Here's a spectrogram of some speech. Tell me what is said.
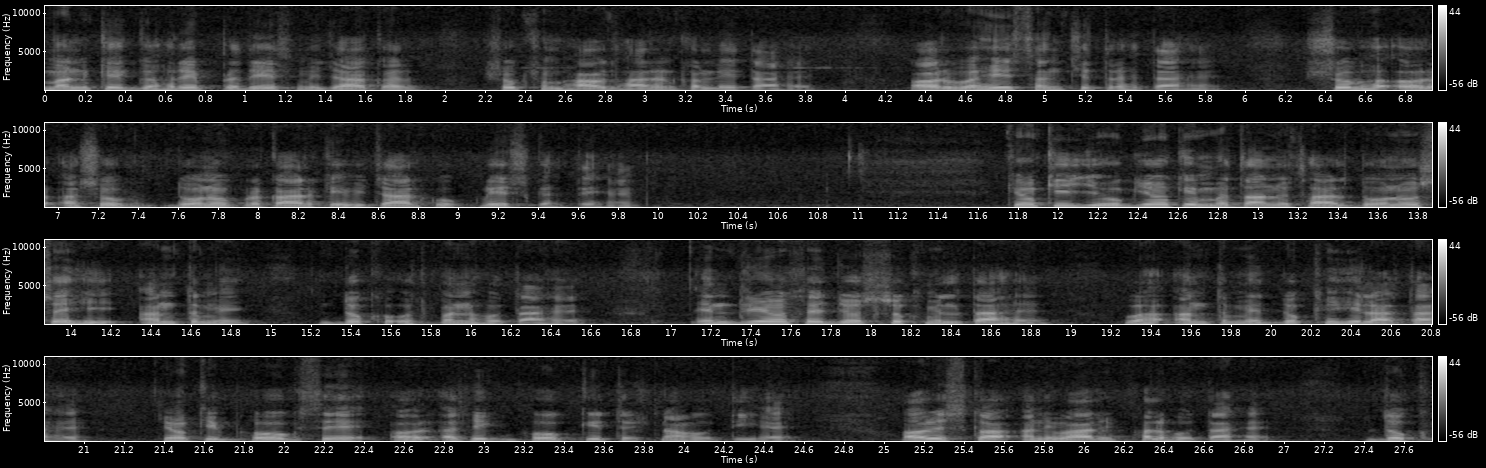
मन के गहरे प्रदेश में जाकर सूक्ष्म भाव धारण कर लेता है और वही संचित रहता है। शुभ और अशुभ दोनों प्रकार के विचार को क्लेश कहते हैं। क्योंकि योगियों के मतानुसार दोनों से ही अंत में दुख उत्पन्न होता है। इंद्रियों से जो सुख मिलता है, वह अंत में दुख ही लाता है। क्योंकि भोग से और अधिक भोग की तृष्णा होती है और इसका अनिवार्य फल होता है। दुख।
